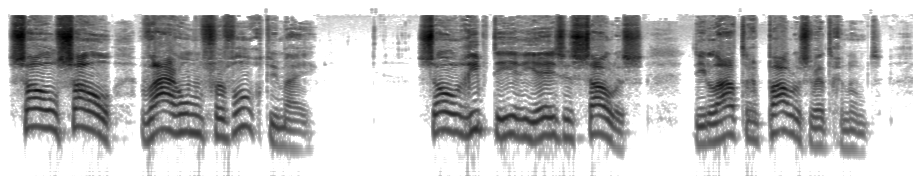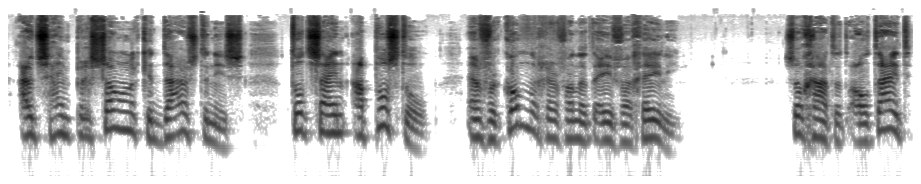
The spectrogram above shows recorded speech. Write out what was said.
Saul, Saul, waarom vervolgt u mij? Zo riep de Heer Jezus Saulus, die later Paulus werd genoemd, uit zijn persoonlijke duisternis tot zijn apostel en verkondiger van het evangelie. Zo gaat het altijd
